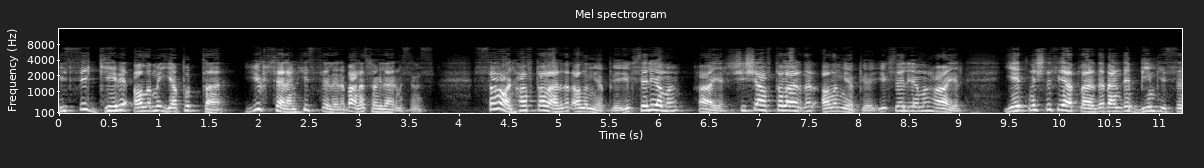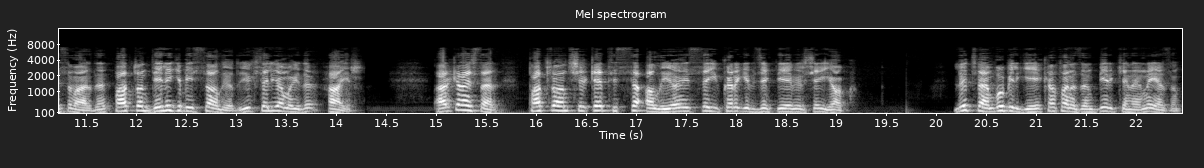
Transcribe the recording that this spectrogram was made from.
Hisse geri alımı yapıp da yükselen hisseleri bana söyler misiniz? Sahol haftalardır alım yapıyor. Yükseliyor mu? Hayır. Şişe haftalardır alım yapıyor. Yükseliyor mu? Hayır. 70'li fiyatlarda bende BİM hissesi vardı. Patron deli gibi hisse alıyordu. Yükseliyor muydu? Hayır. Arkadaşlar patron şirket hisse alıyor, hisse yukarı gidecek diye bir şey yok. Lütfen bu bilgiyi kafanızın bir kenarına yazın.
